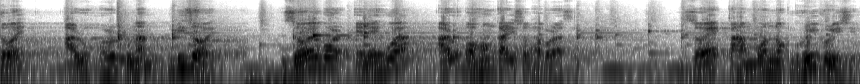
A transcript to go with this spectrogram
জয় আৰু সৰুটো নাম বিজয়। জয় বৰ এলেহুৱা আৰু অহংকাৰী স্বভাৱৰ আছিল। জয়ে কাম বন ঘূৰি ফুৰিছিল।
